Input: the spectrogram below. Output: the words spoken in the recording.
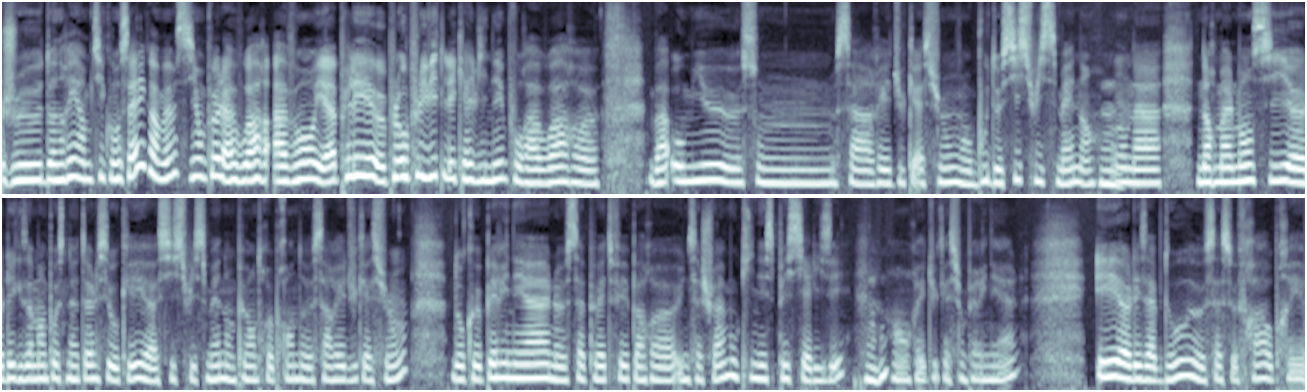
je donnerai un petit conseil quand même, si on peut l'avoir avant et appeler euh, au plus vite les cabinets pour avoir euh, bah, au mieux euh, son, sa rééducation au bout de 6-8 semaines. Hein. Hmm. On a normalement, si l'examen postnatal c'est ok, à 6-8 semaines, on peut entreprendre sa rééducation. Donc périnéale, ça peut être fait par une sage-femme ou kiné spécialisée hmm. en rééducation périnéale. Et les abdos, ça se fera auprès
